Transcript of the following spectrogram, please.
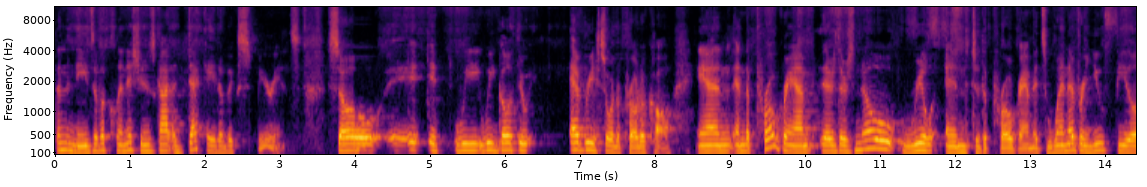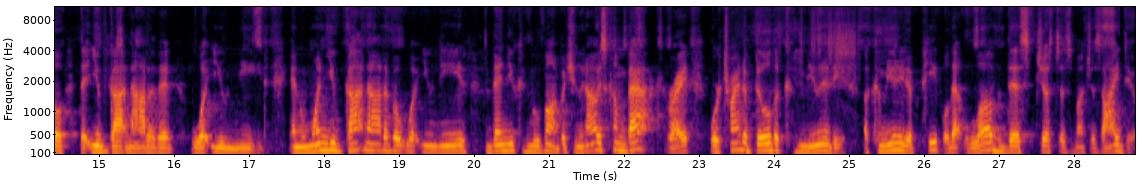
than the needs of a clinician who's got a decade of experience. So it, it we we go through every sort of protocol and and the program there's there's no real end to the program it's whenever you feel that you've gotten out of it what you need and when you've gotten out of it what you need then you can move on. But you can always come back, right? We're trying to build a community, a community of people that love this just as much as I do.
